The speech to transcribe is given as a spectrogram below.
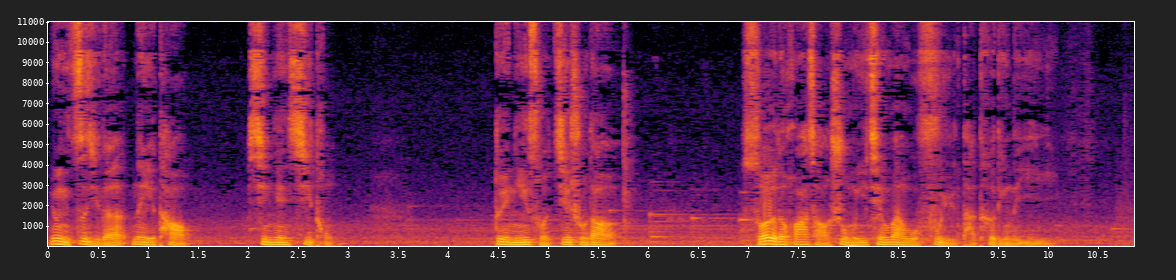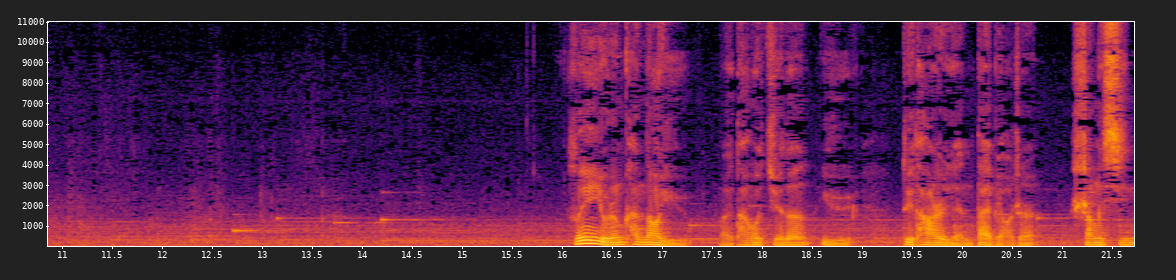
用你自己的那一套信念系统，对你所接触到所有的花草树木、一切万物赋予它特定的意义。所以有人看到雨，哎，他会觉得雨对他而言代表着伤心。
